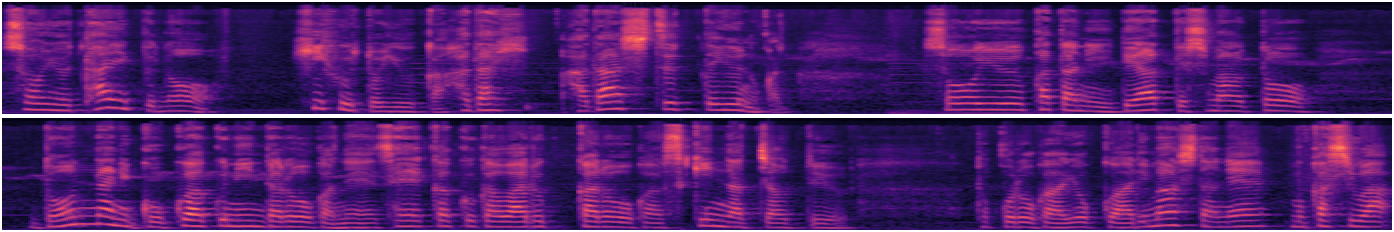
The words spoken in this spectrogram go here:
そういうタイプの皮膚というか肌肌質っていうのかな。そういう方に出会ってしまうとどんなに極悪人だろうがね性格が悪かろうが好きになっちゃうっていうところがよくありましたね。昔は。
